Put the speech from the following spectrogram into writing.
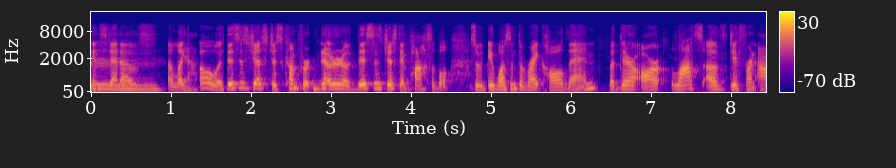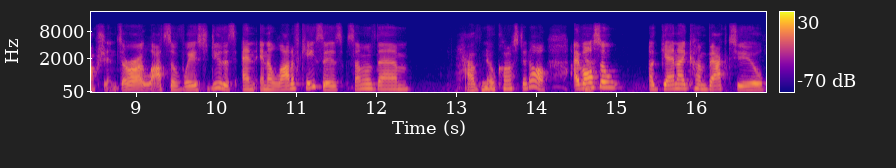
instead of Mm, uh, like yeah. oh this is just discomfort no no no this is just impossible so it wasn't the right call then but there are lots of different options there are lots of ways to do this and in a lot of cases some of them have no cost at all i've Yeah. also again i come back to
